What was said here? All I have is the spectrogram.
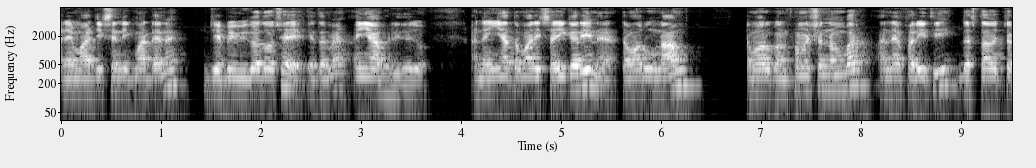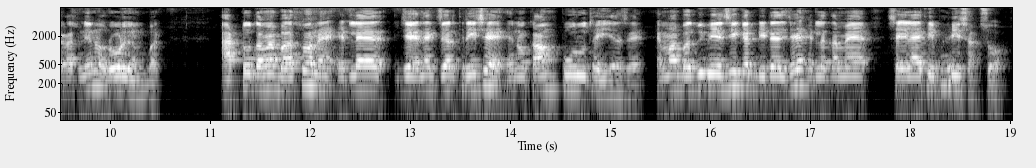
અને માજી સૈનિક માટેને જે બી વિગતો છે, એ તમે અહીંયા ભરી દેજો. અને અહીંયા તમારી સહી કરીને તમારું નામ, તમારું કન્ફર્મેશન નંબર અને ફરીથી દસ્તાવેજ ચકાસણીનો રોલ નંબર આટલું તમે બસો ને, એટલે જે એનેક્ઝર થ્રી છે, એનું કામ પૂરું થઈ જશે. એમાં બધું બેઝિક જ ડિટેલ છે, એટલે તમે સહેલાઈથી ભરી શકશો.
